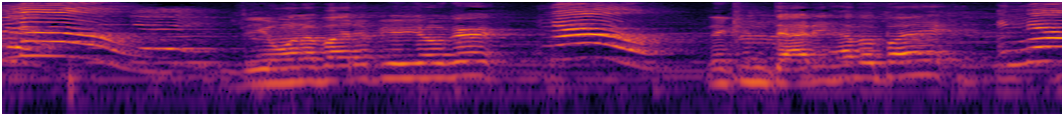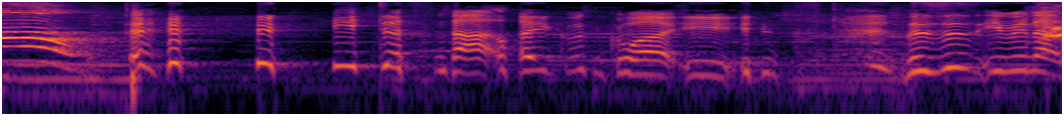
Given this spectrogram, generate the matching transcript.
No. Do you want a bite of your yogurt? No. Then can Daddy have a bite? No. he does not like when Khoa eats. This is even at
